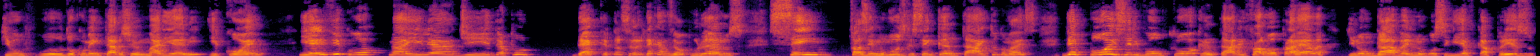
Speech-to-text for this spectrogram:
que o, o documentário chama Marianne e Cohen, e ele ficou na ilha de Hidra por décadas, décadas não, por anos, sem fazer música, sem cantar e tudo mais. Depois ele voltou a cantar e falou para ela que não dava, ele não conseguia ficar preso,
